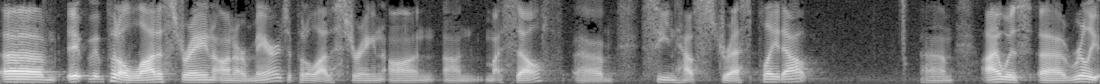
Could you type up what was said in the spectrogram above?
Um, it, it, put a lot of strain on our marriage. It put a lot of strain on, on myself, um, seeing how stress played out um, I was uh, really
